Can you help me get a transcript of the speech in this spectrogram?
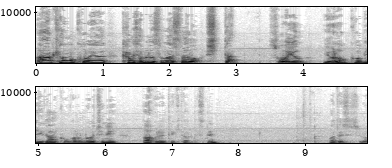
あ今日もこういう神様の素晴らしさを知った。そういう喜びが心の内に溢れてきたんですね。私たちは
